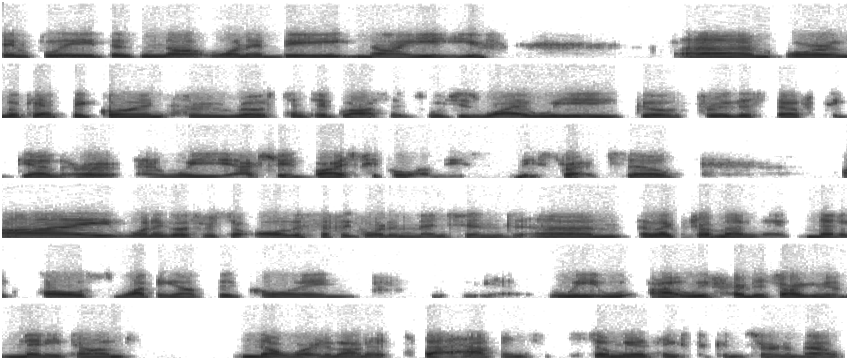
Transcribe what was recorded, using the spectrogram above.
simply does not want to be naive um, or look at Bitcoin through rose tinted glasses, which is why we go through this stuff together and we actually advise people on these, these threads. So I want to go through so all the stuff that Gordon mentioned, um, electromagnetic pulse, wiping out Bitcoin. We, uh, we've heard this argument many times. Not worried about it. That happens. So many things to concern about.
